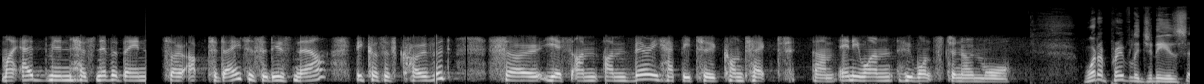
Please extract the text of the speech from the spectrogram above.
my admin has never been so up to date as it is now because of COVID. So yes, I'm I'm very happy to contact um, anyone who wants to know more. What a privilege it is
